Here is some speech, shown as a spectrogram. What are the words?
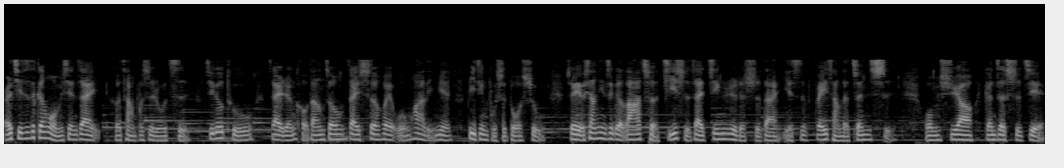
而其实是跟我们现在何尝不是如此？基督徒在人口当中，在社会文化里面，毕竟不是多数，所以我相信这个拉扯，即使在今日的时代，也是非常的真实。我们需要跟这世界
